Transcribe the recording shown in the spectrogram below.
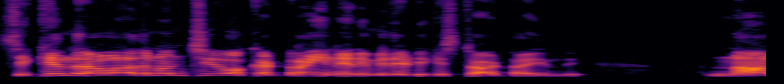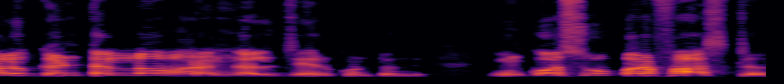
సికింద్రాబాద్ నుంచి ఒక ట్రైన్ ఎనిమిదిటికి స్టార్ట్ అయింది. నాలుగు గంటల్లో వరంగల్ చేరుకుంటుంది. ఇంకో సూపర్ ఫాస్ట్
